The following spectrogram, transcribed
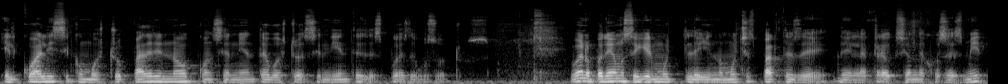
el cual hice con vuestro padre no concerniente a vuestros descendientes después de vosotros. Bueno, podríamos seguir leyendo muchas partes de, la traducción de José Smith,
